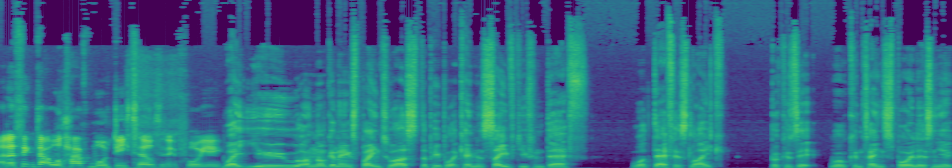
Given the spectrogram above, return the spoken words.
and I think that will have more details in it for you. Wait, you are not going to explain to us the people that came and saved you from death what death is like because it will contain spoilers and you're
